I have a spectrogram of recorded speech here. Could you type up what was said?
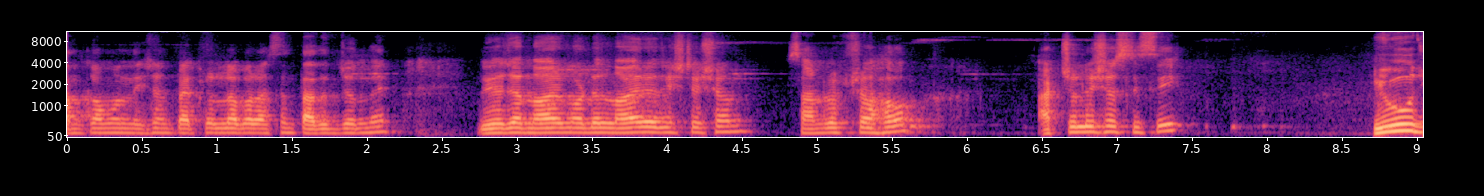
আনকমন নিশান পেট্রোল লাভার আছেন তাদের জন্য দুই হাজার নয়ের মডেল নয় রেজিস্ট্রেশন সানরুফ সহ আটচল্লিশশো সিসি হিউজ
